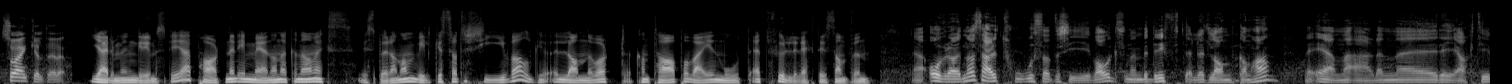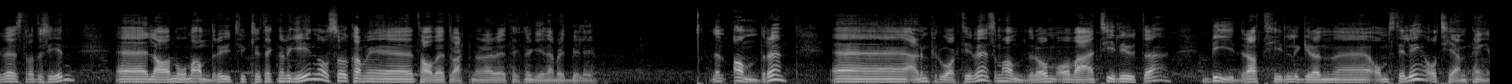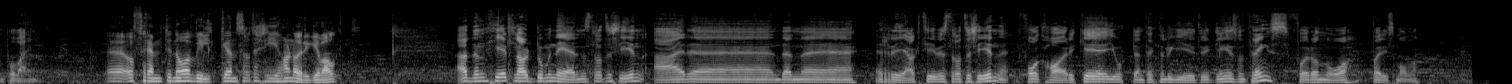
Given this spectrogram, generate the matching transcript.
Så enkelt er det. Gjermund Grimsby er partner i Menon Economics. Vi spør han om hvilke strategivalg landet vårt kan ta på veien mot et fullelektrisk samfunn. Ja, Overordna er det to strategivalg som en bedrift eller et land kan ha. Det ene er den eh, reaktive strategien. Eh, la noen andre utvikle teknologien, og så kan vi ta det etter hvert når teknologien er blitt billig. Den andre eh, er den proaktive, som handler om å være tidlig ute, bidra til grønn omstilling og tjene penger på veien. Og frem til nå, hvilken strategi har Norge valgt? Ja, den helt klart dominerende strategien er eh, den eh, reaktive strategien. Folk har ikke gjort den teknologiutviklingen som trengs for å nå Paris-målene.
